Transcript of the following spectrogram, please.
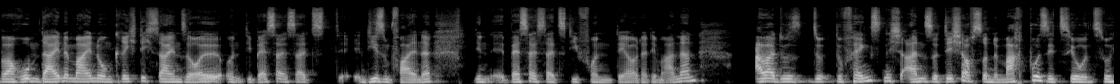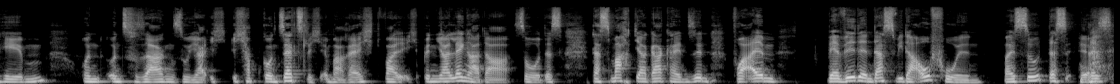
warum deine Meinung richtig sein soll und die besser ist als, in diesem Fall, ne, äh, besser ist als die von der oder dem anderen. Aber du, du, du fängst nicht an, so dich auf so eine Machtposition zu heben und, und zu sagen, so, ja, ich, ich habe grundsätzlich immer recht, weil ich bin ja länger da. So, das, das macht ja gar keinen Sinn. Vor allem, wer will denn das wieder aufholen? Weißt du, das, Ja. das,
